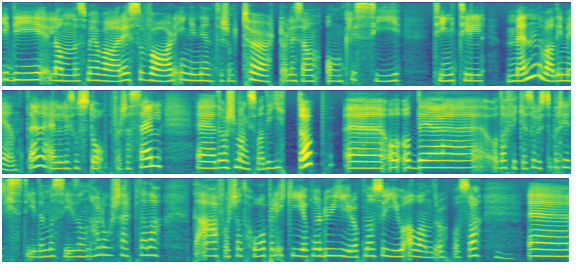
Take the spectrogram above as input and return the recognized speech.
i de landene som jeg var i, så var det ingen jenter som turte å liksom ordentlig si ting til menn, hva de mente, eller liksom stå opp for seg selv. Eh, det var så mange som hadde gitt opp. Eh, og, og, det, og, da fikk jeg så lyst til å bare riste i dem og si sånn Hallo, skjerp deg, da. Det er fortsatt håp. Eller ikke gi opp. Når du gir opp nå, så gir jo alle andre opp også. Mm. Eh,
